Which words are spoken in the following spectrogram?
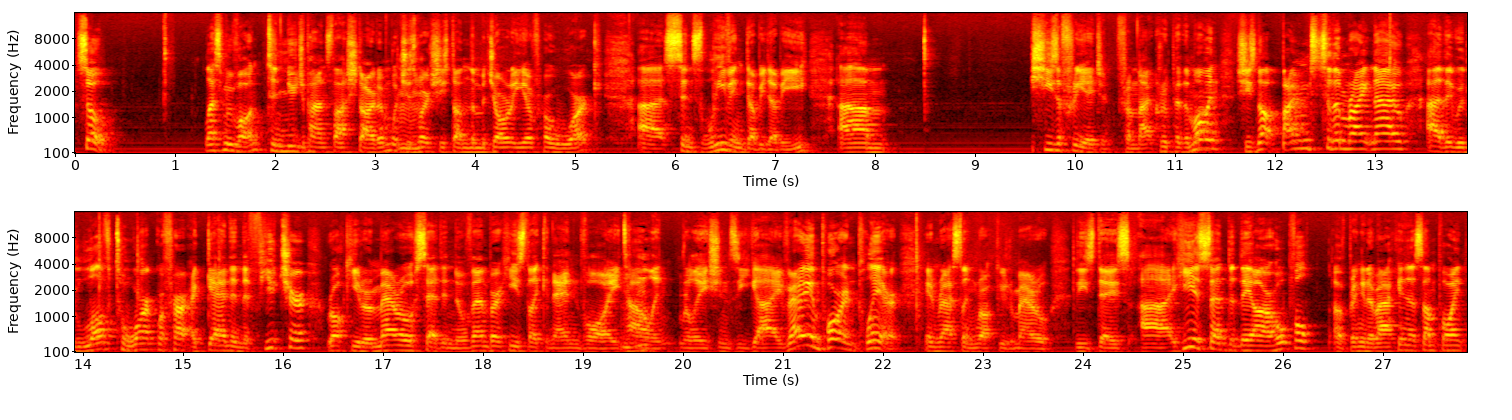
So Let's move on to New Japan slash Stardom, which Mm-hmm. is where she's done the majority of her work uh, since leaving WWE. Um, she's a free agent from that group at the moment. She's not bound to them right now. Uh, they would love to work with her again in the future. Rocky Romero said in November he's like an envoy, talent relationsy guy, very important player in wrestling. Rocky Romero these days. Uh, he has said that they are hopeful of bringing her back in at some point,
